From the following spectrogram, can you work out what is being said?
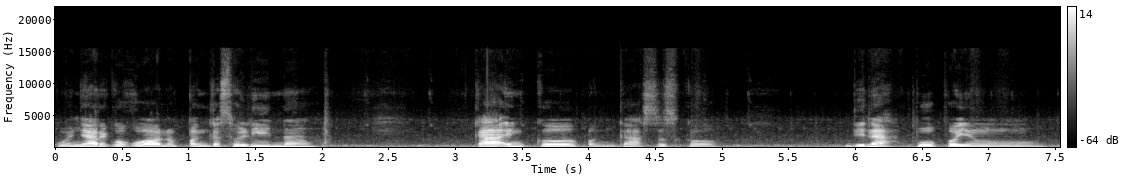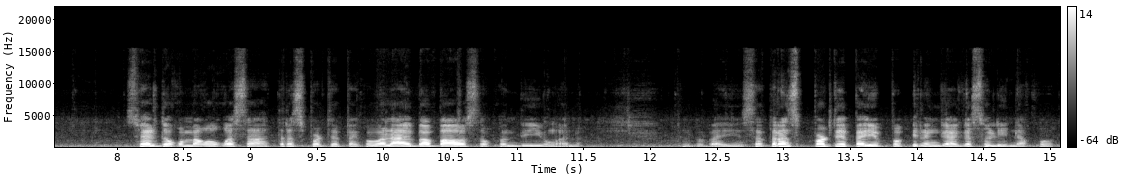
kunyari kukuha ng panggasolina, kain ko, panggastos ko. Hindi na, buo po yung sweldo ko makukuha sa Transportify ko. Wala ibabawas ko kundi yung ano. Ano ba yun? Sa Transportify, yung po pinanggagasolina ko.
